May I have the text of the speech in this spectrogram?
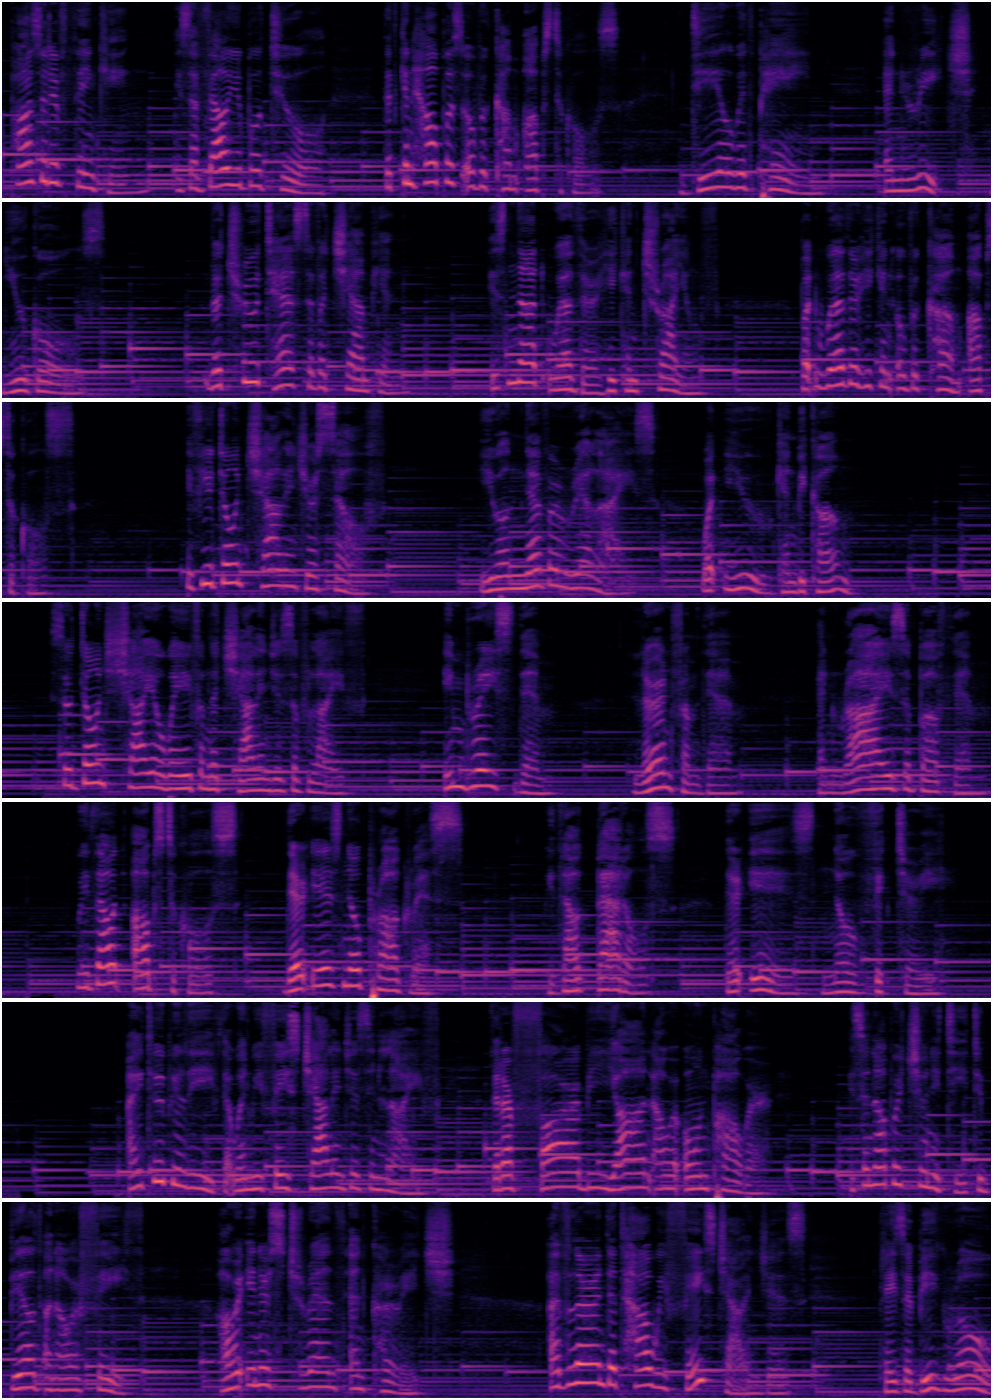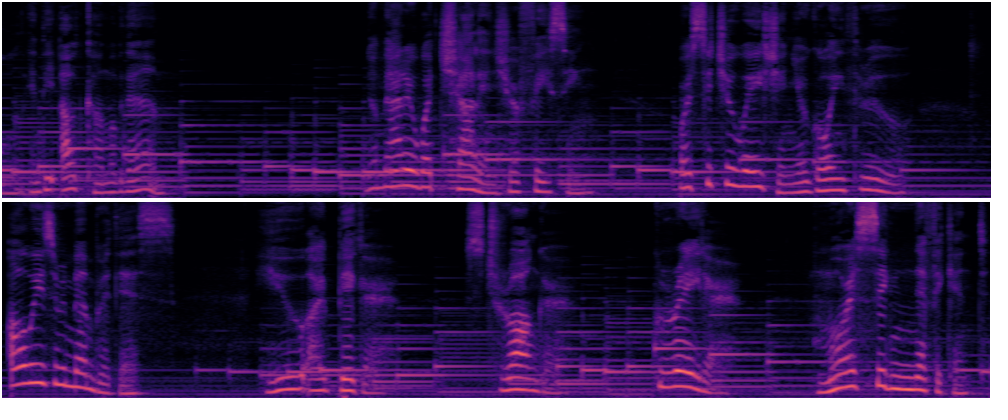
Positive thinking is a valuable tool that can help us overcome obstacles, deal with pain, and reach new goals. The true test of a champion is not whether he can triumph, but whether he can overcome obstacles. If you don't challenge yourself, you will never realize what you can become. So don't shy away from the challenges of life Embrace them, learn from them, and rise above them. Without obstacles, there is no progress. Without battles, there is no victory. I do believe that when we face challenges in life that are far beyond our own power, it's an opportunity to build on our faith, our inner strength, and courage I've learned that how we face challenges plays a big role in the outcome of them. No matter what challenge you're facing or situation you're going through, always remember this. You are bigger, stronger, greater, more significant,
